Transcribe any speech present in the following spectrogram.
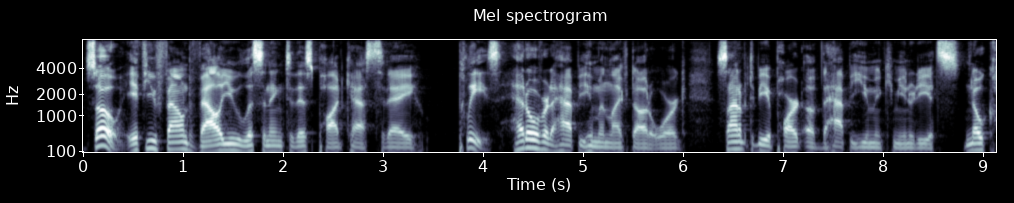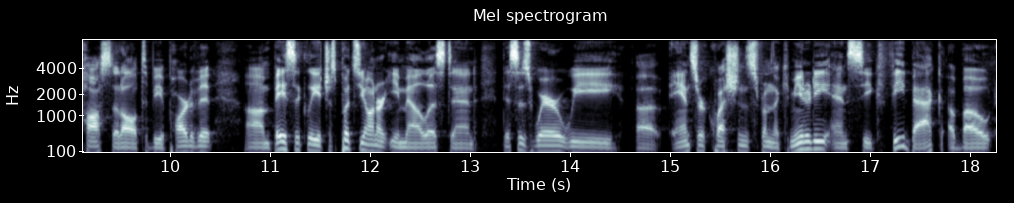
So, if you found value listening to this podcast today, please head over to happyhumanlife.org. Sign up to be a part of the Happy Human community. It's no cost at all to be a part of it. Um, basically, it just puts you on our email list, and this is where we uh, answer questions from the community and seek feedback about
